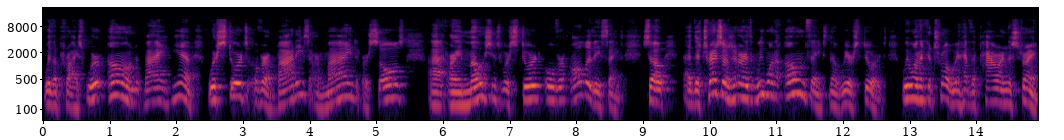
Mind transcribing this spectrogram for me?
with a price. We're owned by Him. We're stewards over our bodies, our mind, our souls, uh, our emotions. We're steward over all of these things. So uh, the treasures on earth, we want to own things. No, we are stewards. We want to control. We have the power and the strength.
